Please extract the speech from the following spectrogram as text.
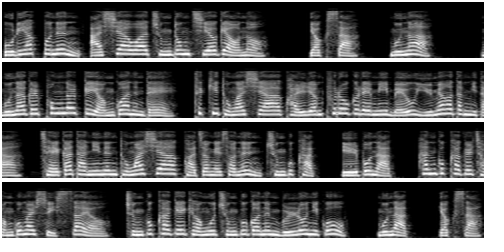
우리 학부는 아시아와 중동 지역의 언어, 역사, 문화, 문학을 폭넓게 연구하는데 특히 동아시아 관련 프로그램이 매우 유명하답니다. 제가 다니는 동아시아학 과정에서는 중국학, 일본학, 한국학을 전공할 수 있어요. 중국학의 경우 중국어는 물론이고 문학, 역사,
